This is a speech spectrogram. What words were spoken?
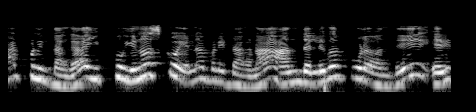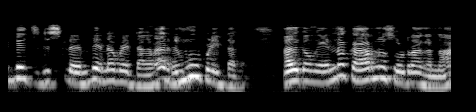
ஆட் பண்ணிருந்தாங்க இப்போ யுனெஸ்கோ என்ன பண்ணிட்டாங்கன்னா அந்த லிவர்பூலை வந்து ஹெரிட்டேஜ் லிஸ்ட்ல இருந்து என்ன பண்ணிட்டாங்கன்னா ரிமூவ் பண்ணிட்டாங்க. அதுக்கு அவங்க என்ன காரணம் சொல்றாங்கன்னா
